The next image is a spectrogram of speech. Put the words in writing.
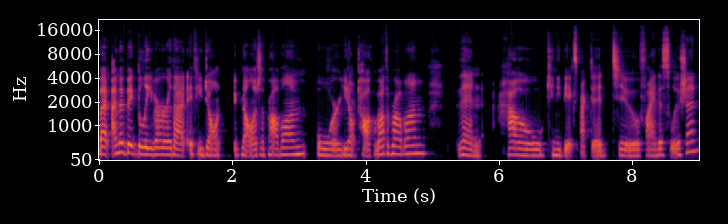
but I'm a big believer that if you don't acknowledge the problem or you don't talk about the problem, then how can you be expected to find a solution?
